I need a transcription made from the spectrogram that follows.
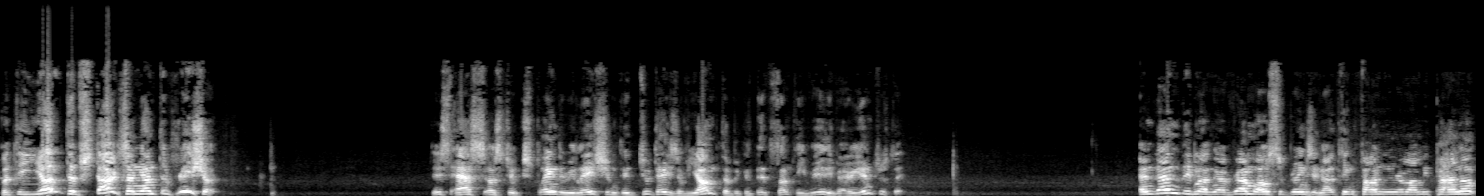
But the Yom Tov starts on Yom Tov Rishon. This asks us to explain the relation between two days of Yom Tov because it's something really very interesting. And then the Magen Avram also brings another thing found in Ramami Pana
